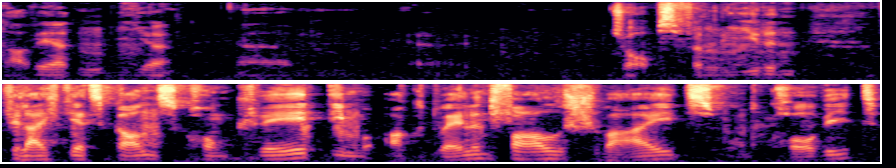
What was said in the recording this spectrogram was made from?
da werden wir äh, Jobs verlieren. Vielleicht jetzt ganz konkret im aktuellen Fall Schweiz und Covid.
